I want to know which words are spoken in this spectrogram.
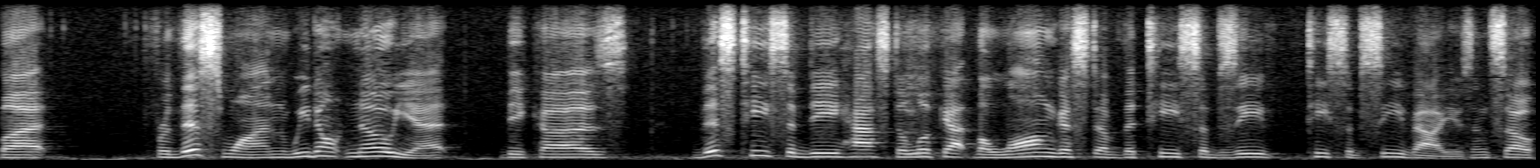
but for this one, we don't know yet because this T sub D has to look at the longest of the T sub, Z, T sub C values. And so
